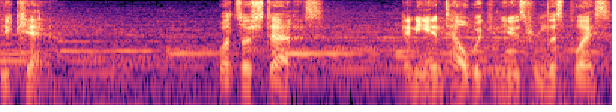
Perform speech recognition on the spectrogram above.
You can. What's our status? Any intel we can use from this place?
